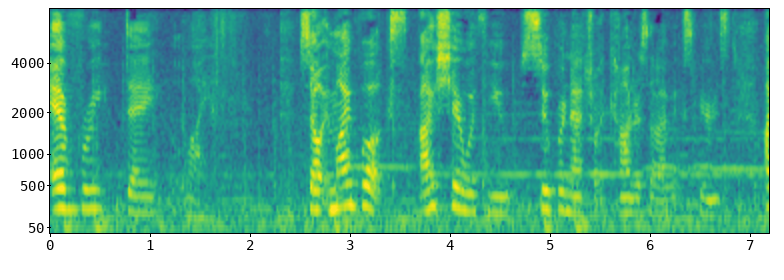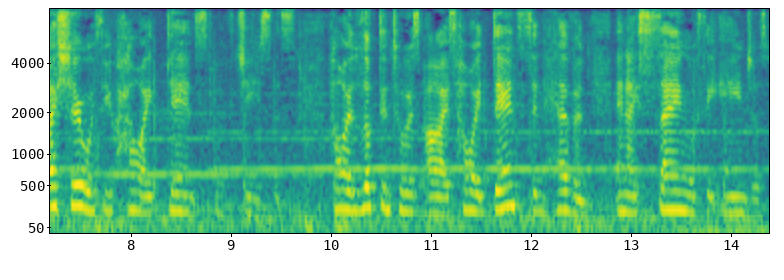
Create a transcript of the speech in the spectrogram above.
everyday life. So in my books, I share with you supernatural encounters that I've experienced. I share with you how I danced with Jesus, how I looked into his eyes, how I danced in heaven and I sang with the angels.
